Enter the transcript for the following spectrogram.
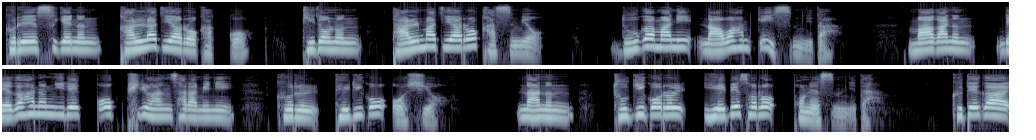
그레스게는 갈라디아로 갔고 디도는 달마디아로 갔으며 누가만이 나와 함께 있습니다. 마가는 내가 하는 일에 꼭 필요한 사람이니 그를 데리고 오시오. 나는 두기고를 예배소로 보냈습니다. 그대가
